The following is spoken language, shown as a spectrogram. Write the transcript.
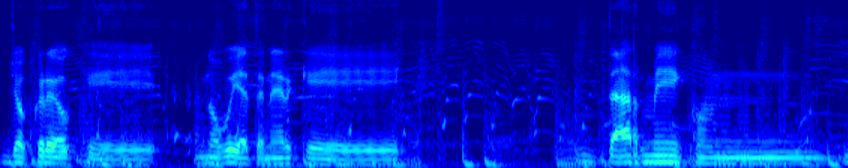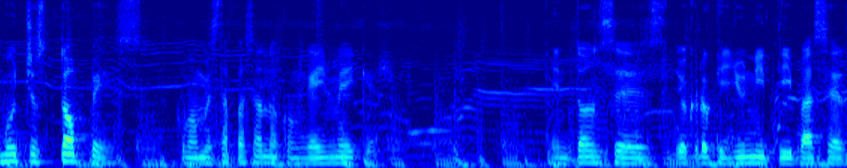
yo creo que no voy a tener que darme con muchos topes, como me está pasando con Game Maker. Entonces, yo creo que Unity va a ser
